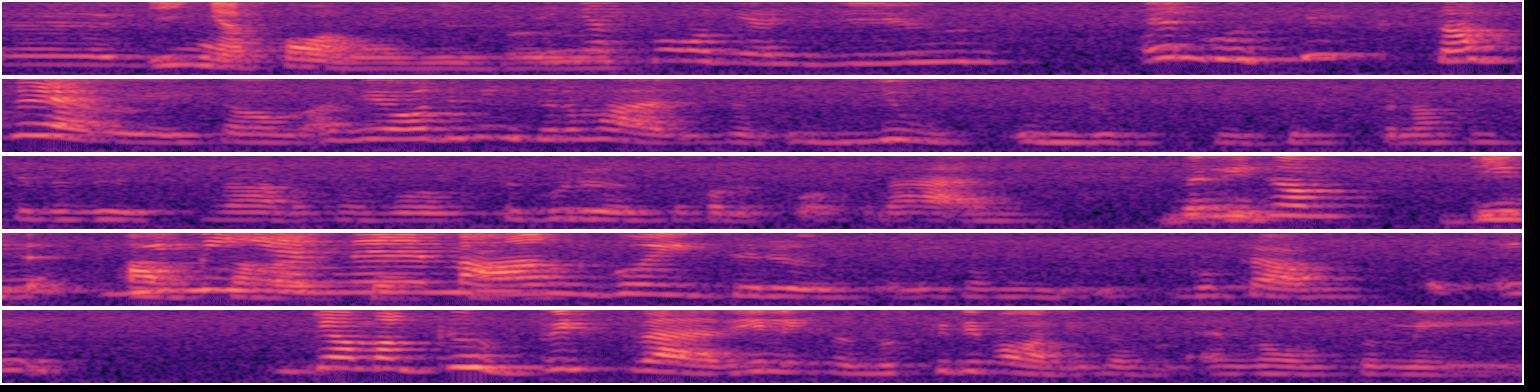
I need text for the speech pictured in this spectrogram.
eh, inga farliga djur. inga farliga djur. Ändå hyfsat väl liksom. Alltså ja, det finns ju de här liksom, idiot-ungdomsgrupperna som ska bevisa för alla som går, som går runt och håller på sådär. Men det- liksom gemene man går inte runt och liksom går fram. En gammal gubbe i Sverige liksom, då skulle det vara liksom någon som är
